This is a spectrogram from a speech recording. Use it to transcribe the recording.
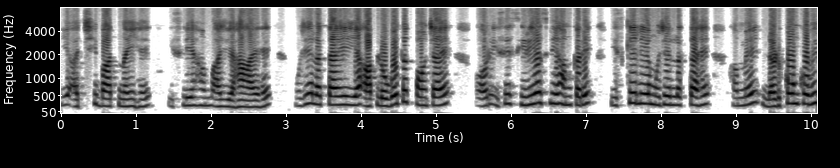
ये अच्छी बात नहीं है। इसलिए हम आज यहाँ आए हैं। मुझे लगता है यह आप लोगों तक पहुंचाए और इसे सीरियसली हम करें। इसके लिए मुझे लगता है हमें लड़कों को भी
